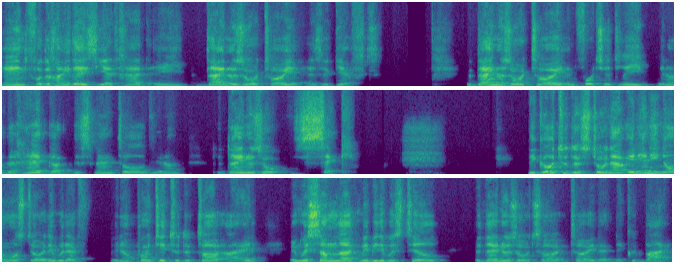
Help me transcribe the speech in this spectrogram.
And for the holidays, he had had a dinosaur toy as a gift. The dinosaur toy, unfortunately, you know, the head got dismantled, you know, the dinosaur is sick. They go to the store. Now, in any normal store, they would have, you know, pointed to the toy aisle, and with some luck, maybe there was still a dinosaur toy, toy that they could buy.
